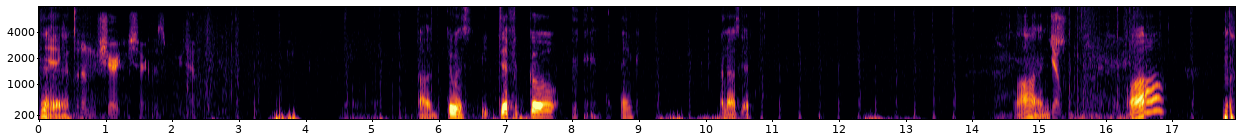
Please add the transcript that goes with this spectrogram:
Yeah, you Yeah. can put on a shirt, you shirtless weirdo. Uh, doing this would be difficult. I think. Oh no, that's good. Launch. Yo. What? what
